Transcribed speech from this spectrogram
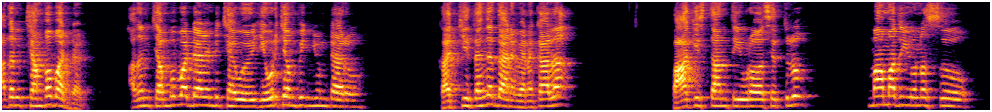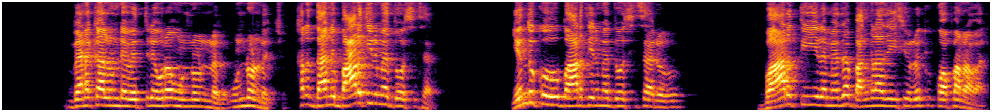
అతను చంపబడ్డాడు. అతను చంపబడ్డాడంటే చ- ఎవరు చంపించి ఉంటారు? ఖచ్చితంగా దాని వెనకాల పాకిస్తాన్ తీవ్రవాద శక్తులు మహమ్మద్ యూనస్ వెనకాల ఉండే వ్యక్తులు ఎవరో ఉండి ఉండరు ఉండి ఉండొచ్చు. కానీ దాన్ని భారతీయుల మీద దోషిశారు. ఎందుకు భారతీయుల మీద దోషిశారు? భారతీయుల మీద బంగ్లాదేశీయులకి కోపం రావాలి.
